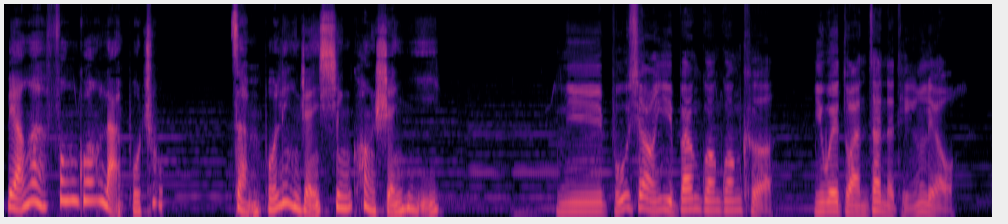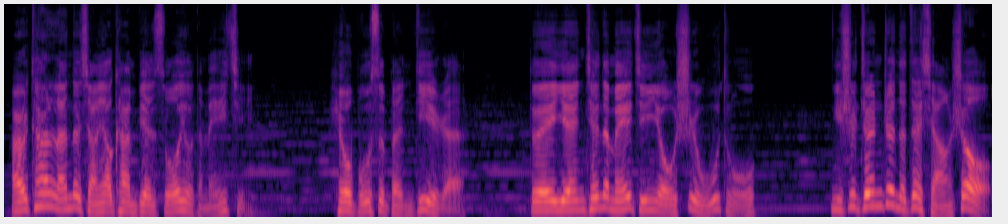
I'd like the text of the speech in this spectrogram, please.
两岸风光揽不住，怎不令人心旷神怡？你不像一般观光客，因为短暂的停留而贪婪的想要看遍所有的美景，又不是本地人，对眼前的美景有视无睹。你是真正的在享受，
